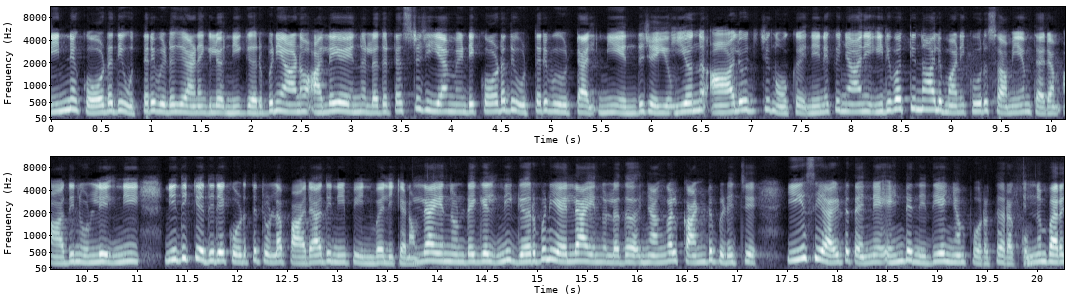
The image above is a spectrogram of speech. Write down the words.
നിന്നെ കോടതി ഉത്തരവിടുകയാണെങ്കിലോ? നീ ഗർഭിണിയാണോ അല്ലയോ എന്നുള്ളത് ടെസ്റ്റ് ചെയ്യാൻ വേണ്ടി കോടതി ഉത്തരവ് വിട്ടാൽ നീ എന്ത് ചെയ്യും? നീ ഒന്ന് ആലോചിച്ച് നോക്ക്. നിനക്ക് ഞാൻ ഇരുപത്തിനാല് മണിക്കൂർ സമയം തരാം. അതിനുള്ളിൽ നീ നിധിക്കെതിരെ കൊടുത്തിട്ടുള്ള പരാതി നീ പിൻവലിക്കണം. ഇല്ല എന്നുണ്ടെങ്കിൽ നീ ഗർഭിണിയല്ല എന്നുള്ളത് ഞങ്ങൾ കണ്ടുപിടിച്ച് ഈസി ആയിട്ട് തന്നെ എന്റെ നിധിയെ ഞാൻ പുറത്തിറക്കും. എന്നും പറഞ്ഞ്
